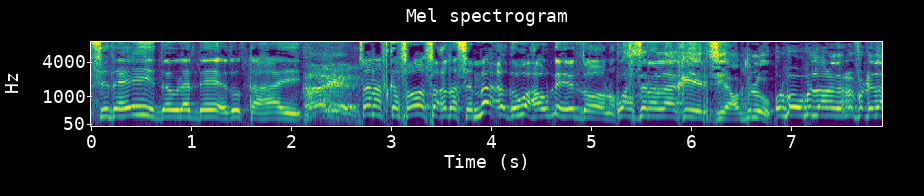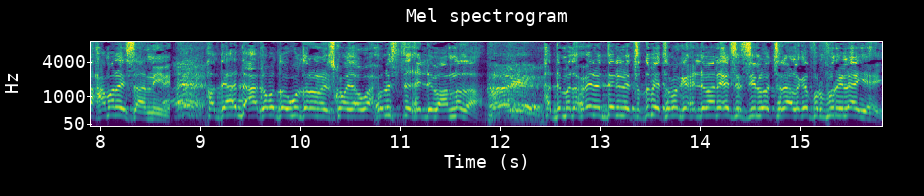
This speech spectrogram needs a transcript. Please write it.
Siday dowladeedu tahay. Sanadka soo socdase ma ogo waxa uu dhihi doono. Wax sanalaa ka yeersiiya cabdullow. Warbow buntland idinla fadhidaa xamanaysaaniine haddii hadda caqabadda ugu daran laysku hayaa waa xulistii xildhibaanada. Hadda madaxweyne denina toddobiyo tobanka xildhibaan ee ss loo jaraa laga furfuri laayahay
